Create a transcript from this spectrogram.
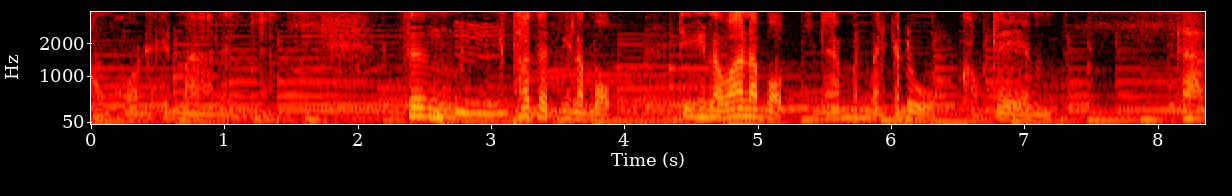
ของคนขึ้นมาอะไรอย่างเงี้ย ซึ่งอืมถ้าเกิดมีระบบ จริงๆเราว่าระบบเนี้ยมันเหมือนกระดูกของเกม ครับ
